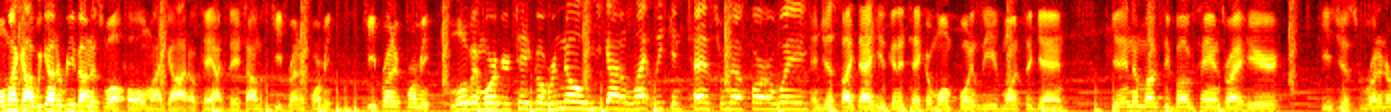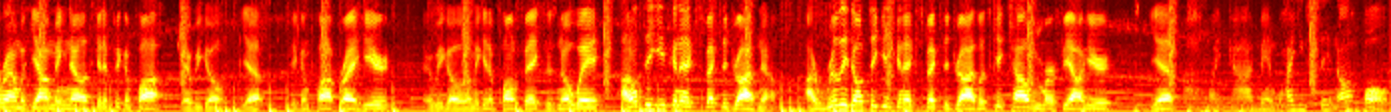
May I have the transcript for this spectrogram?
Oh my God, we got a rebound as well. Oh my God. Okay, Isaiah Thomas, keep running for me. Keep running for me. A little bit more of your takeover. No, he got a lightly contest from that far away. And just like that, he's going to take a one-point lead once again. Let's get into Muggsy Bogues' hands right here. He's just running around with Yao Ming now. Let's get a pick and pop. There we go. Yep, pick and pop right here. There we go. Let me get a pump fake. There's no way. I don't think he's going to expect the drive now. I really don't think he's going to expect the drive. Let's get Calvin Murphy out here. Yep. Oh my God, man. Why are you sitting off ball?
